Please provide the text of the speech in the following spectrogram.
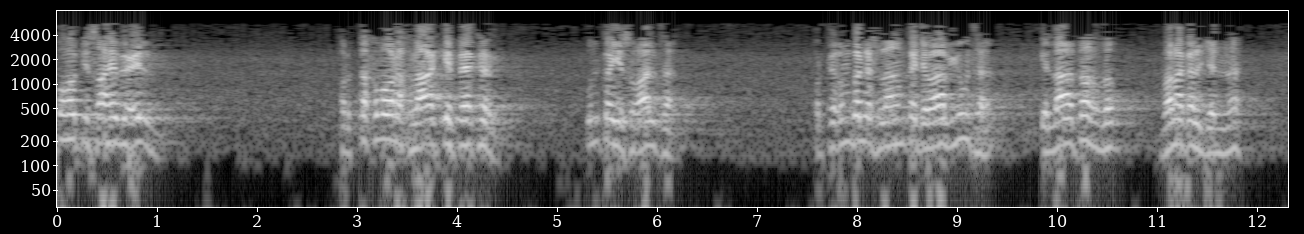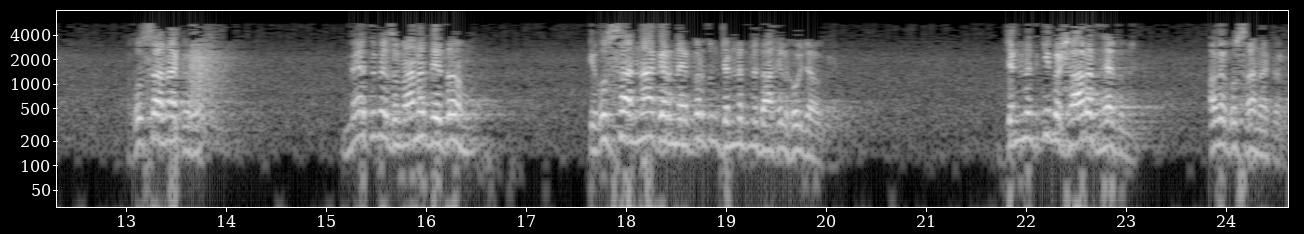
بہت ہی صاحب علم اور تقوی اور اخلاق کے پیکر ان کا یہ سوال تھا اور پیغمبر اسلام کا جواب یوں تھا کہ لا تغضب ولا کل جنت غصہ نہ کرو۔ میں تمہیں ضمانت دیتا ہوں کہ غصہ نہ کرنے پر تم جنت میں داخل ہو جاؤ گے۔ جنت کی بشارت ہے تمہیں اگر غصہ نہ کرو۔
